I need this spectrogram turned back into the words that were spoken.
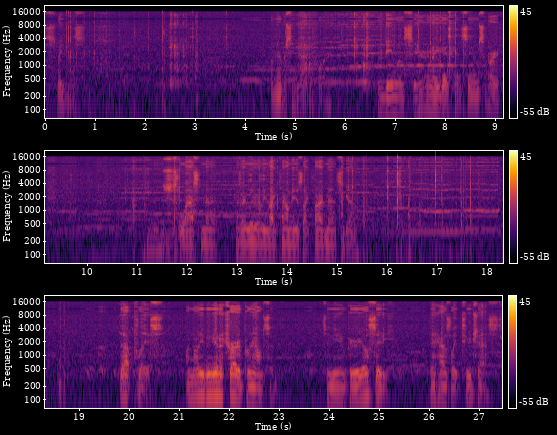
Sweetness. I've never seen that before. Veloseer. I know you guys can't see, I'm sorry. It's just last minute. Because I literally like found these like five minutes ago. That place. I'm not even gonna try to pronounce it. It's in the Imperial City. It has like two chests.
